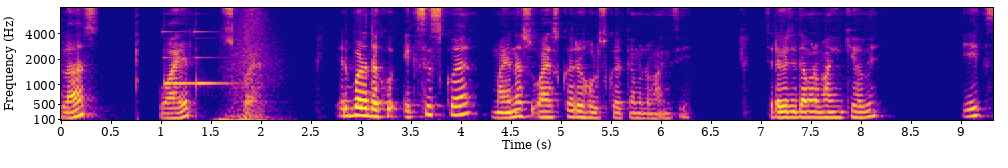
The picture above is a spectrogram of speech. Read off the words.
plus ওয়াইয়ের স্কোয়ার এরপরে দেখো এক্স স্কোয়ার মাইনাস ওয়াই স্কোয়ারের হোল স্কোয়ারকে আমরা ভাঙছি। সেটাকে যদি আমরা ভাঙি, কী হবে? এক্স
